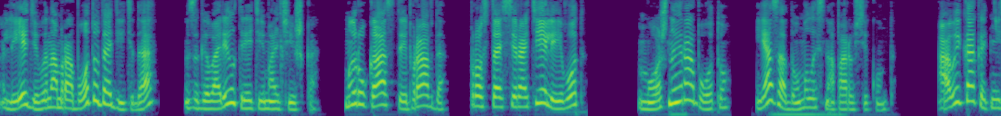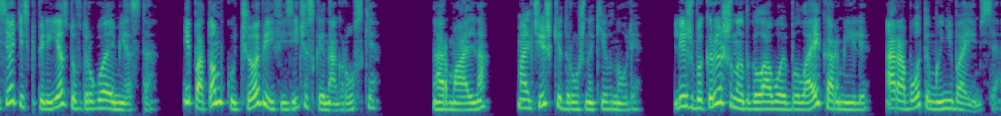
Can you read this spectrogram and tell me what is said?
леди, вы нам работу дадите, да? Заговорил третий мальчишка. Мы рукастые, правда? Просто осиротели, и вот... Можно и работу. Я задумалась на пару секунд. А вы как отнесетесь к переезду в другое место? И потом к учебе и физической нагрузке? Нормально. Мальчишки дружно кивнули. Лишь бы крыша над головой была и кормили, а работы мы не боимся.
